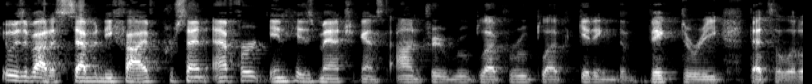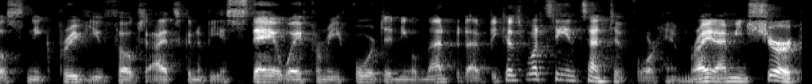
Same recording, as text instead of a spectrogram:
it was about a 75% effort in his match against Andre Rublev. Rublev getting the victory. That's a little little sneak preview, folks, it's going to be a stay away from me for Daniil Medvedev because what's the incentive for him, right? I mean, sure,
